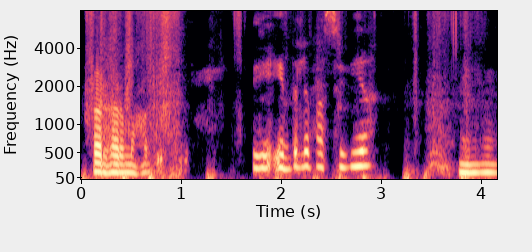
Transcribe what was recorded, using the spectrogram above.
ਹਰ ਹਰ ਮਹਾਦੇਵ। ਤੇ ਇਧਰਲੇ ਪਾਸੇ ਵੀ ਆ। ਹੂੰ।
